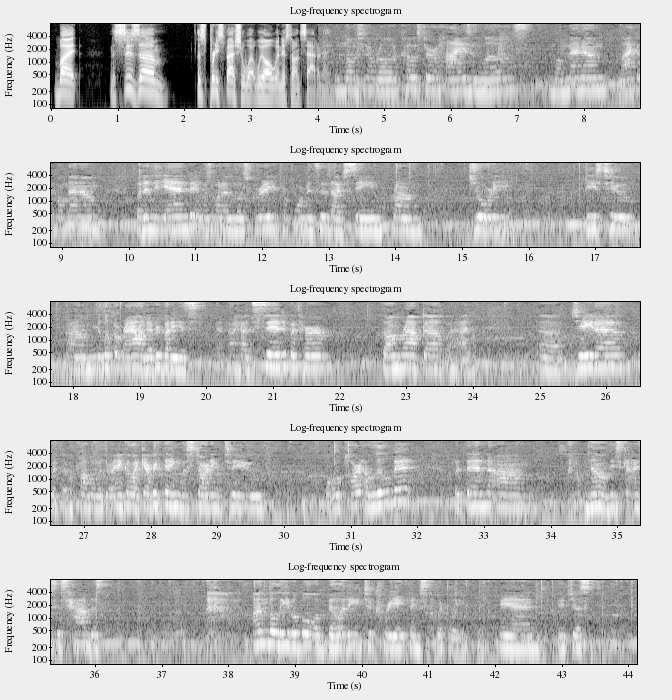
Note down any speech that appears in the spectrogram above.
but this is um this is pretty special what we all witnessed on Saturday. Emotional roller coaster, highs and lows, momentum, lack of momentum. But in the end, it was one of the most gritty performances I've seen from Jordy. These two, um, you look around, everybody is. I had Sid with her thumb wrapped up. I had uh, Jayda with a problem with her ankle. Like everything was starting to fall apart a little bit. But then, um, I don't know, these guys just have this unbelievable ability to create things quickly. And it just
